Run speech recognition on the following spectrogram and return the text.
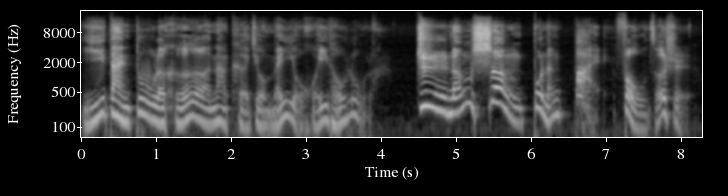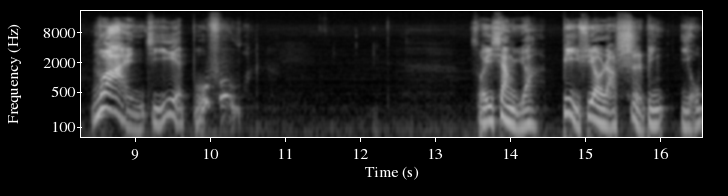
一旦渡了河，那可就没有回头路了，只能胜不能败，否则是万劫不复啊。所以项羽啊，必须要让士兵。有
